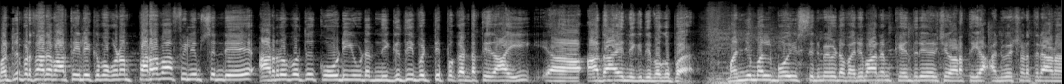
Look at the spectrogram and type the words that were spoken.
മറ്റൊരു പ്രധാന വാർത്തയിലേക്ക് പോകണം. പറവ ഫിലിംസിന്റെ അറുപത് കോടിയുടെ നികുതി വെട്ടിപ്പ് കണ്ടെത്തിയതായി ആദായ നികുതി വകുപ്പ്. മഞ്ഞുമൽ ബോയ്സ് സിനിമയുടെ വരുമാനം കേന്ദ്രീകരിച്ച് നടത്തിയ അന്വേഷണത്തിലാണ്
